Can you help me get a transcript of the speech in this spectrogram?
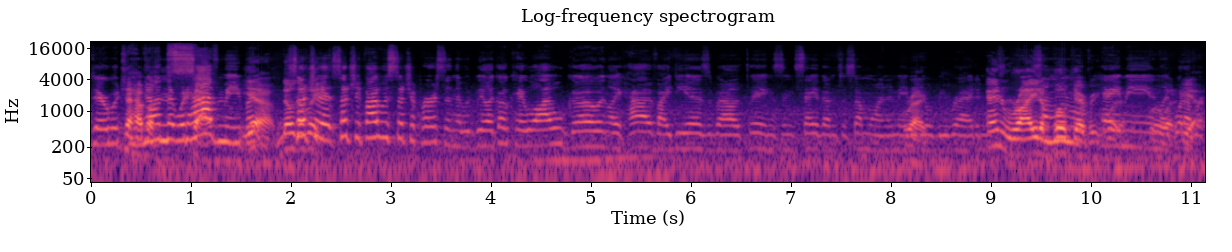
there would be none that would have me. But yeah no such no, a such if I was such a person that would be like, okay, well, I will go and like have ideas about things and say them to someone, and maybe Right. it will be read and, And write a book every- pay me and or like what- whatever.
